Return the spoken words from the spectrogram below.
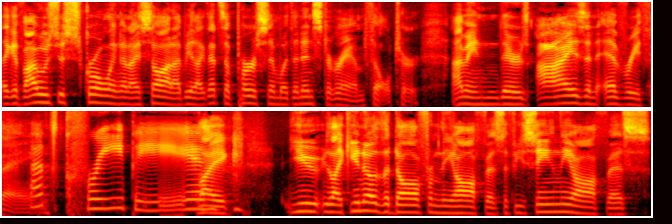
Like if I was just scrolling and I saw it, I'd be like, "That's a person with an Instagram filter." I mean, there's eyes and everything. That's creepy. like you, like you know the doll from The Office. If you've seen The Office,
